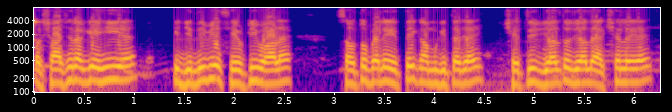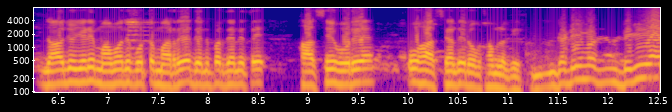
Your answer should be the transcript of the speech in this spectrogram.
ਪ੍ਰਸ਼ਾਸਨ ਅੱਗੇ ਇਹੀ ਹੈ ਕਿ ਜਿੰਨੀ ਵੀ ਇਹ ਸੇਫਟੀ ਵਾਲ ਹੈ ਸਭ ਤੋਂ ਪਹਿਲੇ ਇੱਥੇ ਹੀ ਕੰਮ ਕੀਤਾ ਜਾਏ ਛੇਤੀ ਜਲਦ ਤੋਂ ਜਲਦ ਐਕਸ਼ਨ ਲਿਆ ਜਾਏ ਤਾਂ ਜੋ ਜਿਹੜੇ ਮਾਵਾਂ ਦੇ ਪੁੱਤ ਮਰ ਰਹੇ ਆ ਦਿਨ ਪਰ ਦਿਨ ਇੱਥੇ ਹਾਦਸੇ ਹੋ ਰਹੇ ਆ ਉਹ ਹਾਦਸਿਆਂ ਤੇ ਰੋਕਥਾਮ ਲੱਗੇ। ਗੱਡੀ ਮ- ਡਿੱਗੀ ਆ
